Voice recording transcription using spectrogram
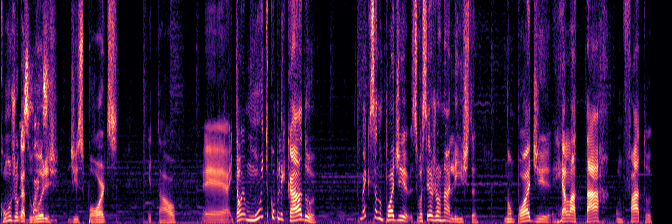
com jogadores de esportes e tal. É, então é muito complicado. Como é que você não pode, se você é jornalista, não pode relatar um fato?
